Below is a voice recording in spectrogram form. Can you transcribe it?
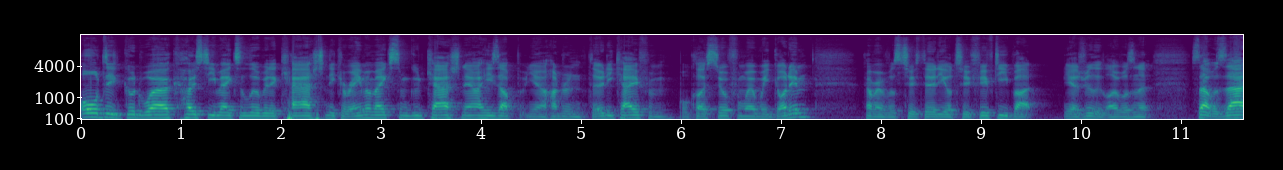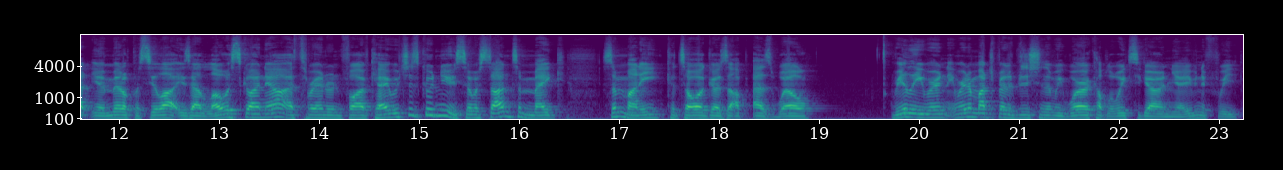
All did good work. Hosty makes a little bit of cash. Nikorima makes some good cash now. He's up, you know, 130k from, or close to it from when we got him. Can't remember if it was 230 or 250, but yeah, it was really low, wasn't it? So that was that. You know, Metal Pasilla is our lowest guy now at 305k, which is good news. So we're starting to make some money. Katoa goes up as well. Really, we're in, we're in a much better position than we were a couple of weeks ago. And yeah, even if we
